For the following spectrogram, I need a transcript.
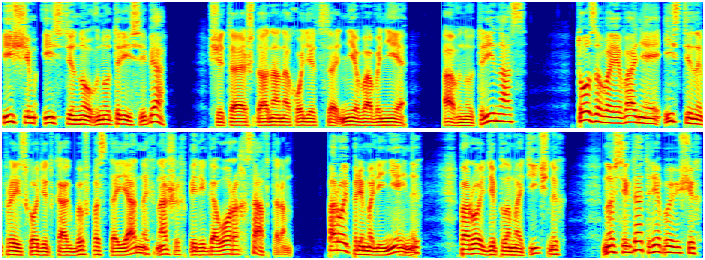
ищем истину внутри себя, считая, что она находится не вовне, а внутри нас, то завоевание истины происходит как бы в постоянных наших переговорах с автором, порой прямолинейных, порой дипломатичных, но всегда требующих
